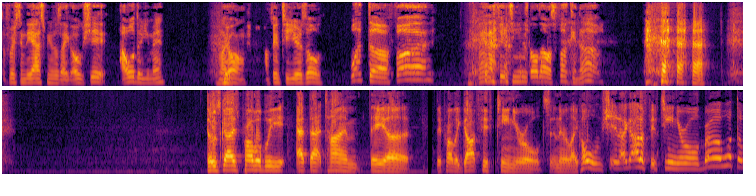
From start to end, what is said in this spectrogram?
The first thing they asked me was like, "Oh shit, how old are you, man?" I'm like, oh, I'm 15 years old. What the fuck? Man, at 15 years old, I was fucking up. Those guys probably at that time they uh they probably got 15 year olds and they're like, "Oh shit, I got a 15 year old, bro. What the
